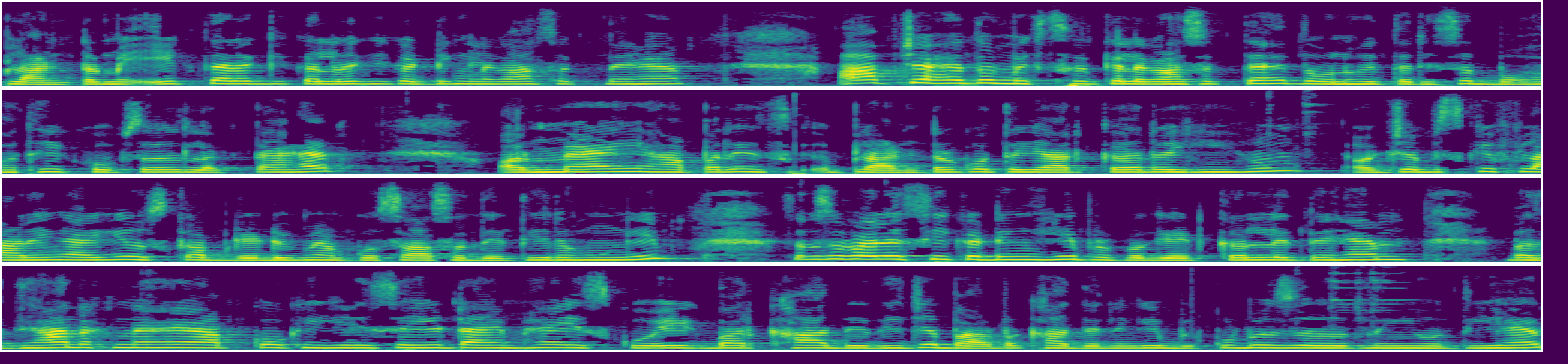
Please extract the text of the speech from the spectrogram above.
प्लांटर में एक तरह की कलर की कटिंग लगा सकते हैं। आप चाहे तो मिक्स करके लगा सकते हैं, दोनों ही तरह से बहुत ही खूबसूरत लगता है। और मैं यहाँ पर इस प्लांटर को तैयार कर रही हूँ। और जब इसकी फ्लारिंग आएगी, उसका अपडेट भी मैं आपको साथ साथ देती रहूँगी। सबसे पहले इसकी कटिंग ही प्रोपोगेट कर लेते हैं। बस ध्यान रखना है आपको कि यही सही टाइम है। इसको एक बार खाद दे दीजिए। बार बार खाद देने की बिल्कुल भी ज़रूरत नहीं होती है।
